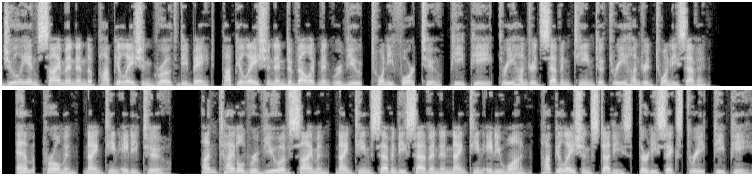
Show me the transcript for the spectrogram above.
Julian Simon and the Population Growth Debate, Population and Development Review, 24 2, pp. 317–327. M. Perlman, 1982. Untitled Review of Simon, 1977 and 1981, Population Studies, 36 3, pp.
